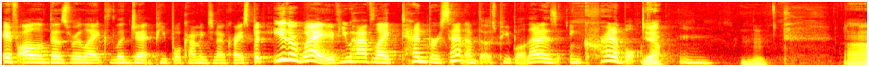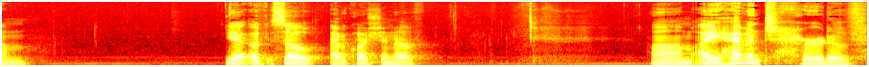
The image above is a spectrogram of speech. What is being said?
If all of those were like legit people coming to know Christ. But either way, if you have like 10% of those people, that is incredible. Yeah. Um, yeah. Okay. So I have a question of. Um, I haven't heard of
